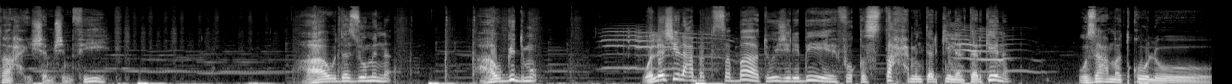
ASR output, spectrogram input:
طاح يشمشم فيه. هاو دزو منه. هاو قدمه ولاش يلعبك الصباط ويجري بيه فوق السطح من تركينه لتركينه وزعما تقولوا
